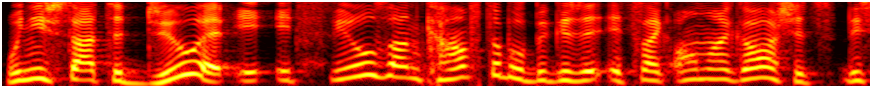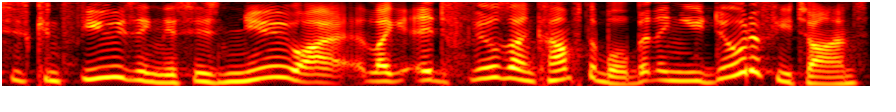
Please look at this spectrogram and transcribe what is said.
When you start to do it, it, it feels uncomfortable because it, it's like, oh my gosh, it's this is confusing, this is new. I like it feels uncomfortable. But then you do it a few times,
